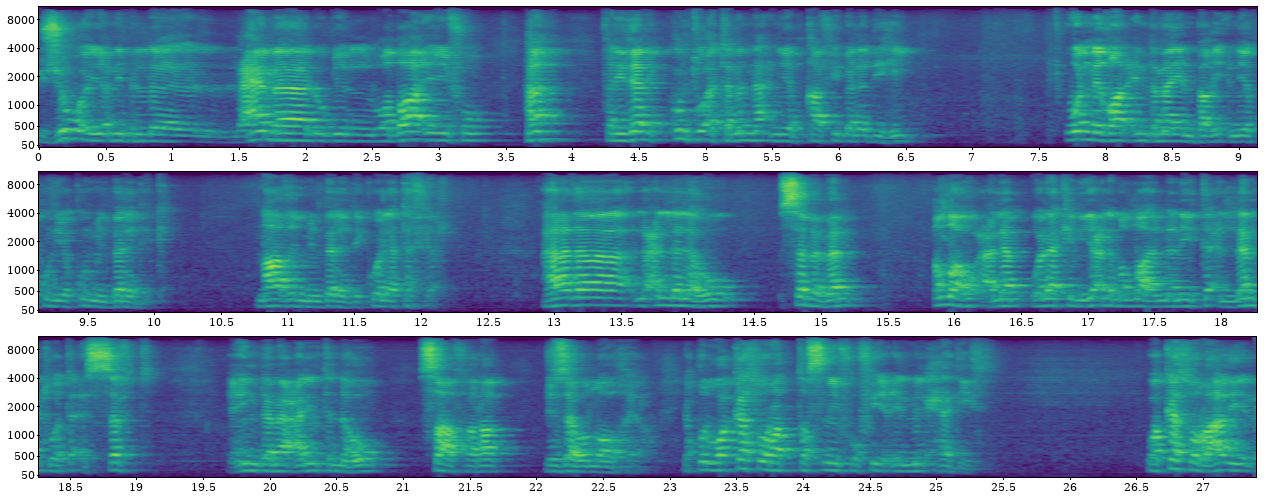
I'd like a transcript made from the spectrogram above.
جو يعني بالعمل وبالوظائف ها؟ فلذلك كنت أتمنى أن يبقى في بلده والنظار عندما ينبغي أن يكون يكون من بلدك ناظم من بلدك ولا تفر. هذا لعل له سببا الله أعلم ولكن يعلم الله أنني تألمت وتأسفت عندما علمت أنه سافر جزاه الله خيرا. يقول وكثر التصنيف في علم الحديث. وكثر هذه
